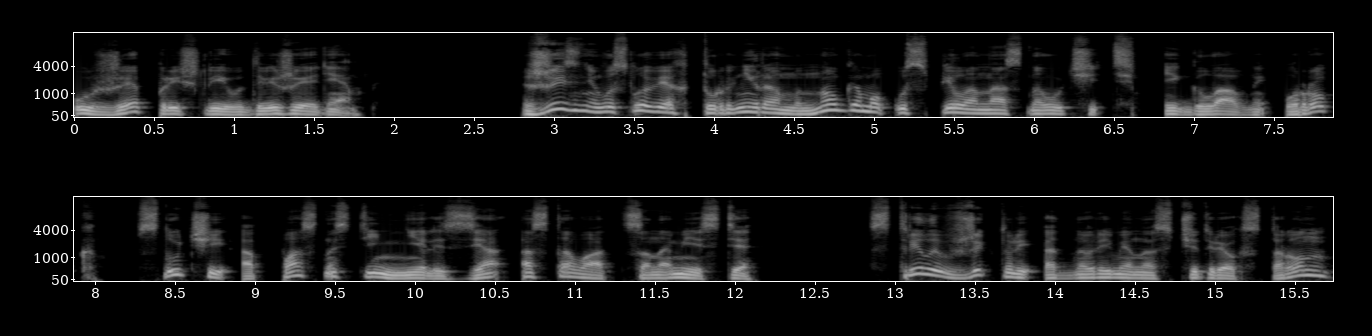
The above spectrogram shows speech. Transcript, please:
уже пришли в движение. Жизнь в условиях турнира многому успела нас научить, и главный урок – в случае опасности нельзя оставаться на месте. Стрелы вжикнули одновременно с четырех сторон,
